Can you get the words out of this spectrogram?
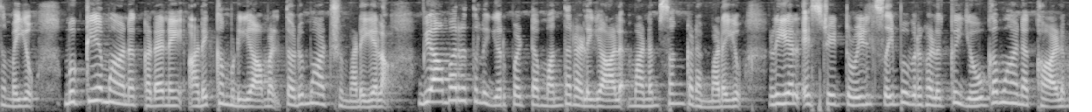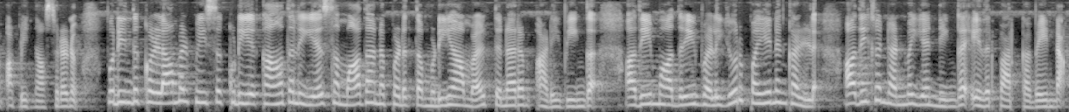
சமயம் முக்கியமான கடனை அடைக்க முடியாமல் தடுமாற்றம் அடையலாம். வியாபாரத்தில் ஏற்பட்ட மந்த நிலையால் மனம் சங்கடம் அடையும். ரியல் எஸ்டேட் தொழில் செய்பவர்களுக்கு யோகமான காலம் அப்படின்னு நான் சொல்லணும். புரிந்து கொள்ளாமல் பேசக்கூடிய காதலியை சமாதானப்படுத்த முடியாமல் திணறம் அடைவீங்க. அதே மாதிரி வெளியூர் பயணங்களில் அதிக நன்மையை நீங்கள் எதிர்பார்க்க வேண்டாம்.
